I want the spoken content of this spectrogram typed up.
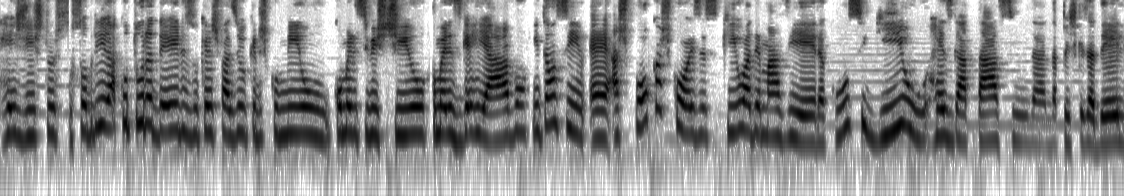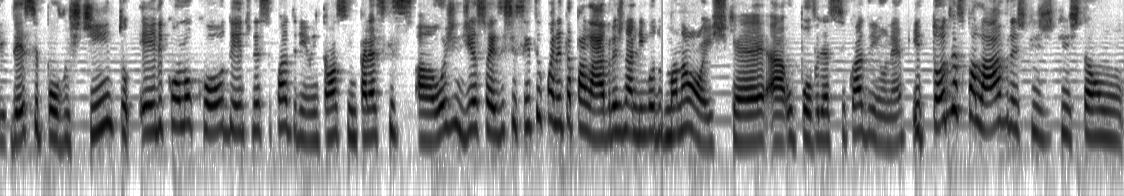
registros sobre a cultura deles, o que eles faziam, o que eles comiam, como eles se vestiam, como eles guerreavam. Então, assim, é, as poucas coisas que o Ademar Vieira conseguiu resgatar, assim, da, da pesquisa dele, desse povo extinto, ele colocou dentro desse quadrinho. Então, assim, parece que uh, hoje em dia só existe 140 palavras na língua do Manaós, que é uh, o povo desse quadrinho, né? E todas as palavras que, que estão,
